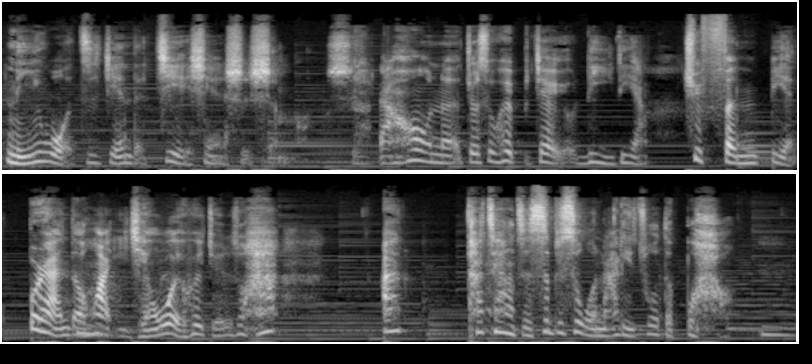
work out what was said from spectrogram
你我之间的界限是什么。是，然后呢，就是会比较有力量去分辨，不然的话，以前我也会觉得说，哈、嗯、啊，他这样子是不是我哪里做的不好？嗯，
